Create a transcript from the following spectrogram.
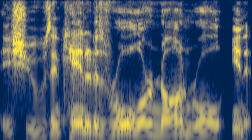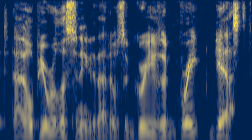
issues and Canada's role or non-role in it. I hope you were listening to that. It was a great, he was a great guest.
